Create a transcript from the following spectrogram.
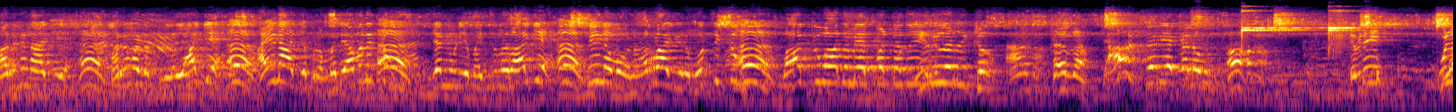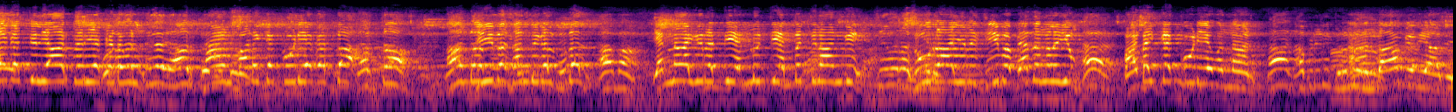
மருகனாகிய. மருமக பிள்ளையாகிய. ஐநாகிய பிரம்மதேவனுக்கு. என்னுடைய மைத்துனராகிய. சீனமோ நாராயண மூர்த்திக்கும். வாக்குவாதம் ஏற்பட்டது இருவருக்கும் யார் பெரிய கடவுள் உலகத்தில் யார் பெரிய கடவுள்? நான் கடவுள்? படைக்கக்கூடிய கர்த்தா. ஜீவ சந்துகள் முதல் ஆமா. எண்ணாயிரத்தி எண்ணூத்தி எண்பத்தி நான்கு. நூறாயிரம் ஜீவ பேதங்களையும் ஆ. படைக்கக்கூடியவன் நான். அப்படின்னு தான் தெரியாது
